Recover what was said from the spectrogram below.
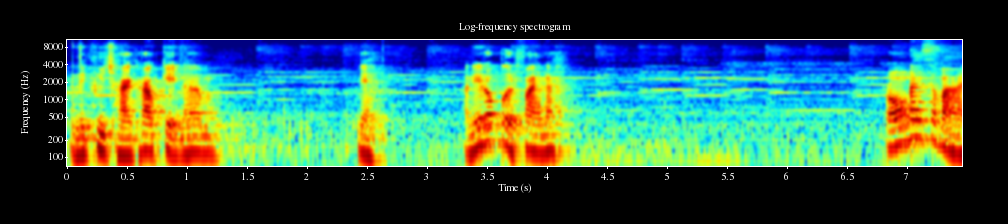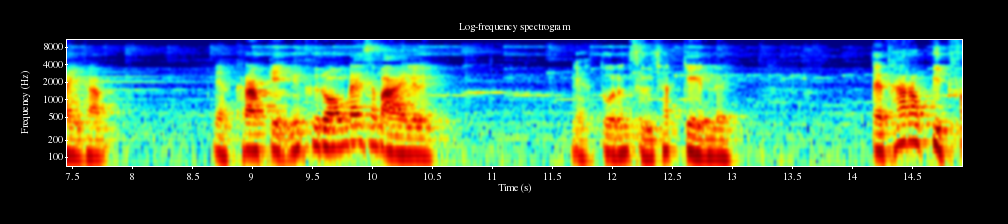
อันนี้คือฉายคราโอเกะนะเนี่ย อันนี้เราเปิดไฟนะ ร้องได้สบายครับ เนี่ยคาราโอเกะนี่คือร้องได้สบายเลย เนี่ยตัวหนังสือชัดเจนเลย แต่ถ้าเราปิดไฟ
